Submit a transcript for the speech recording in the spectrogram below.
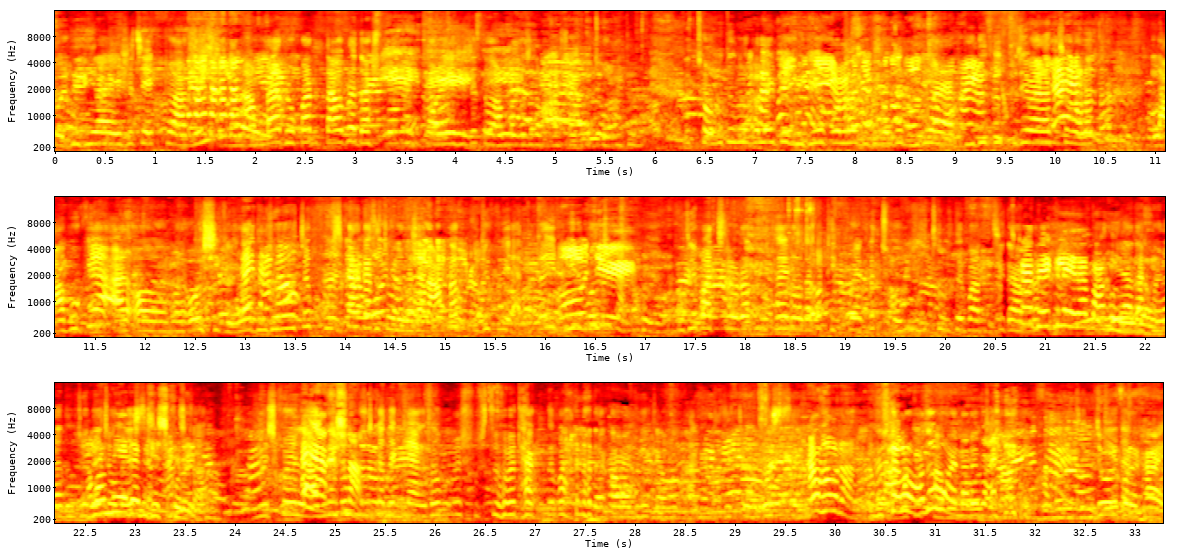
তো দিদিরা এসেছে একটু আগেই। আমরা ঢোকার তাও প্রায় দশ পনেরো মিনিট পরে এসেছে তো আমরা বলছিলাম আসলে ছবি তুলি তো ছবি তুলবো বলে একটু ভিডিও করল দিদি বলছে ভিডিও আর দিদি কি খুঁজে বেড়াচ্ছে বলো তো? লাবুকে আর মানে ঐশীকে। ওরা দুজনে হচ্ছে ফুচকার কাছে চলে গেছে। আর আমরা খুঁজে খুঁজে এতটাই ভিড় বলছি না, খুঁজে পাচ্ছি না ওরা কোথায় গেলো? দেখো ঠিক করে একটা ছবি তুলতে পারছি না আমরা। দেখলে এরা পাগল দেখো এরা দুজনে চলে বিশেষ করে। বিশেষ করে তো ফুচকা দেখলে একদম সুস্থভাবে থাকতে পারে না। দেখো আমাদেরকে কেমন হয় জোর করে খায়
